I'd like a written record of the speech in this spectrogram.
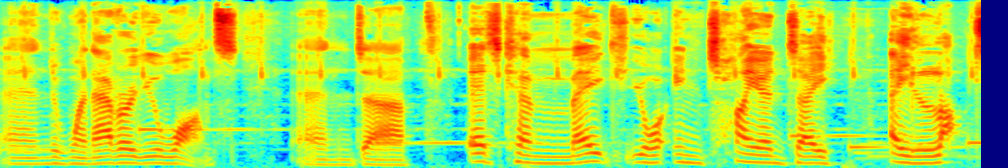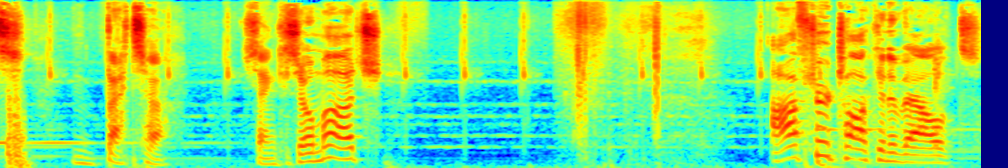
and whenever you want. And uh, it can make your entire day a lot better. Thank you so much. After talking about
